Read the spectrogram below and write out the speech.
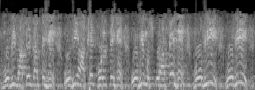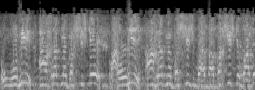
وہ بھی باتیں کرتے ہیں، وہ بھی آنکھیں کھولتے ہیں، وہ بھی مسکراتے ہیں، وہ بھی وہ بھی وہ بھی آخرت میں بخشش کے، وہ بھی آخرت میں بخشش بخشش کے وعدے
